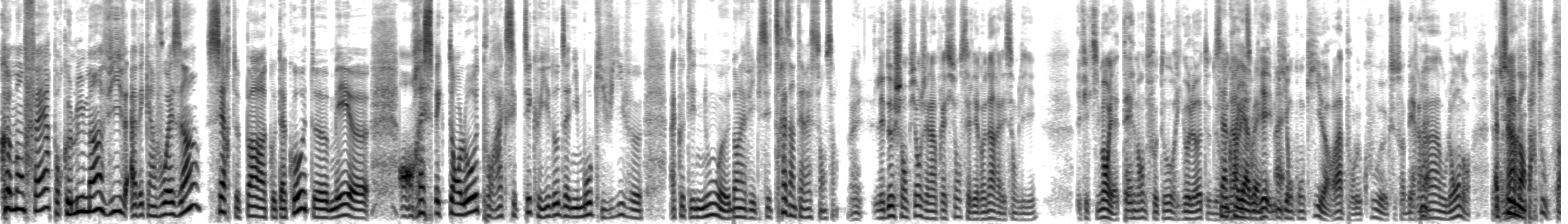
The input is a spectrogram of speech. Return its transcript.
comment faire pour que l'humain vive avec un voisin, certes pas côte à côte, mais en respectant l'autre pour accepter qu'il y ait d'autres animaux qui vivent euh, à côté de nous euh, dans la ville. C'est très intéressant, ça. Les deux champions, j'ai l'impression, c'est les renards et les sangliers. Effectivement, il y a tellement de photos rigolotes de renards et de incroyable, sangliers ouais. qui ont conquis, alors là, pour le coup, euh, que ce soit Berlin ou Londres, le Absolument. partout. Enfin,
